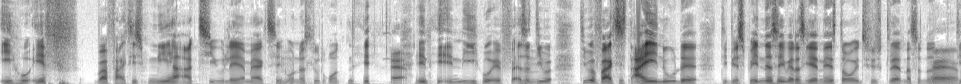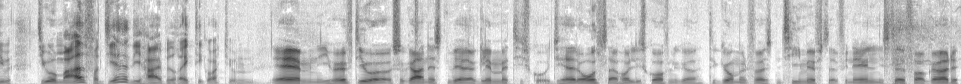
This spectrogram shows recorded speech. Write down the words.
EHF var faktisk mere aktive, lagde jeg mærke til, mm. under slutrunden, ja. end, end IHF. Altså, mm. de, var, de var faktisk, nej, nu det, det bliver spændende at se, hvad der sker næste år i Tyskland og sådan noget. Ja, ja. De, de var meget, for de havde de hypet rigtig godt jo. Mm. Ja, men IHF, de var jo sågar næsten ved at glemme, at de, skulle, de havde et all hold de skulle offentliggøre. Det gjorde man først en time efter finalen, i stedet for at gøre det,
